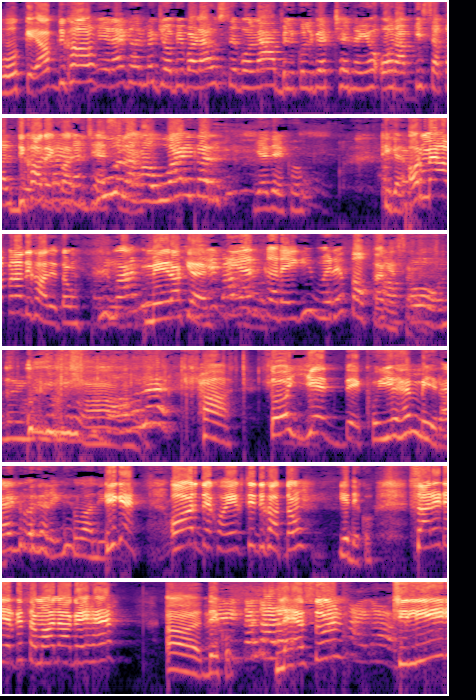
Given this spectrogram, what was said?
ओके आप दिखाओ। मेरा घर में जो भी बड़ा है उससे बोला आप बिल्कुल भी अच्छे नहीं हो और आपकी शकल दिखाओ दो एक बार। बंदर जैसी है। लगा हुआ है इधर। ये देखो। ठीक है और मैं अपना दिखा देता हूँ। मेरा क्या है? करेगी मेरे पापा के साथ। हाँ। तो ये देखो ये है मेरा। ठीक है और देखो एक चीज़ दिखाता हूँ। ये देखो सारे डेयर के सामान आ गए हैं। आ, देखो लहसुन चिली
